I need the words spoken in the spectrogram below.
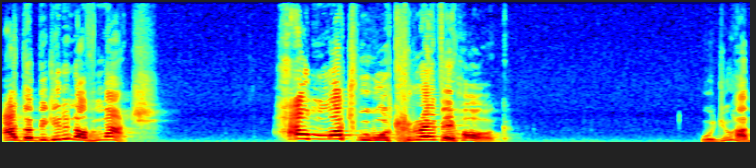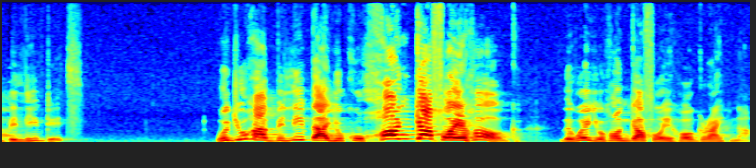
at the beginning of March how much we would crave a hug, would you have believed it? Would you have believed that you could hunger for a hug the way you hunger for a hug right now?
